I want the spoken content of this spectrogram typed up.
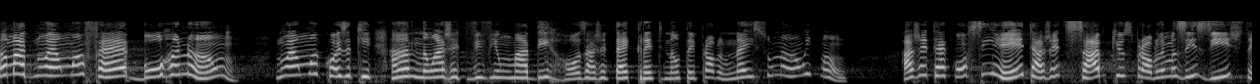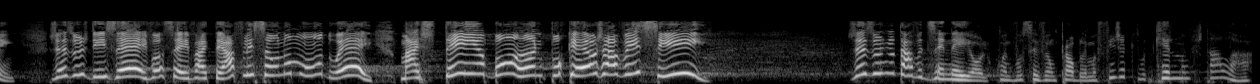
Amado, não é uma fé burra, não. Não é uma coisa que, ah, não, a gente vive um mar de rosa, a gente é crente, não tem problema. Não é isso, não, irmão. A gente é consciente, a gente sabe que os problemas existem. Jesus diz: Ei, você vai ter aflição no mundo, ei, mas tenha bom ânimo, porque eu já venci. Jesus não estava dizendo, ei, olha, quando você vê um problema, finja que, que ele não está lá.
